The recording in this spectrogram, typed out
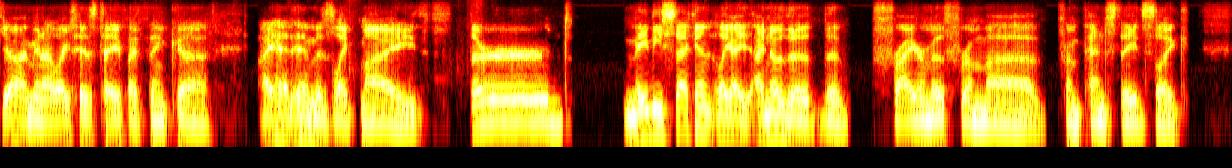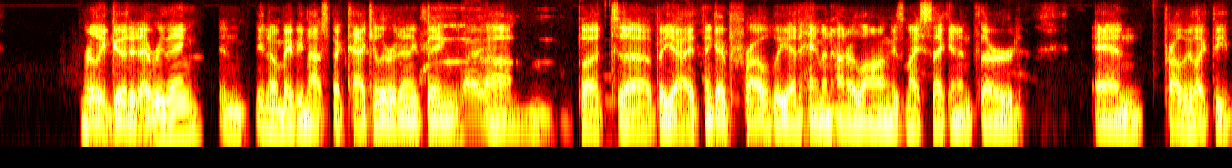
Yeah, I mean, I liked his tape. I think uh, I had him as like my third, maybe second. Like I, I know the the Freiermuth from uh, from Penn State's like really good at everything, and you know maybe not spectacular at anything. Right. Um, but uh, but yeah, I think I probably had him and Hunter Long as my second and third, and probably like the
